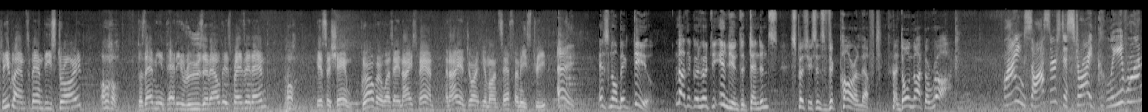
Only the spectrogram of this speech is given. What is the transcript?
Cleveland's been destroyed? Oh, does that mean Teddy Roosevelt is president? Oh, it's a shame. Grover was a nice man, and I enjoyed him on Sesame Street. Hey, it's no big deal. Nothing could hurt the Indians' attendance, especially since Vic Power left. And don't knock the rock. Flying saucers destroyed Cleveland?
